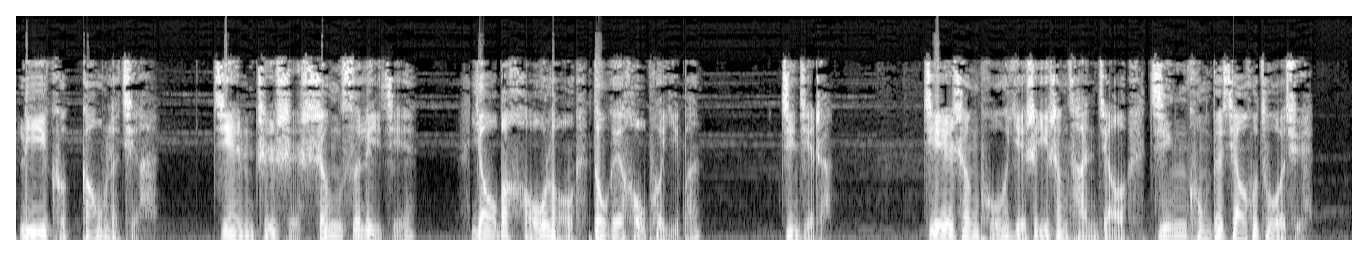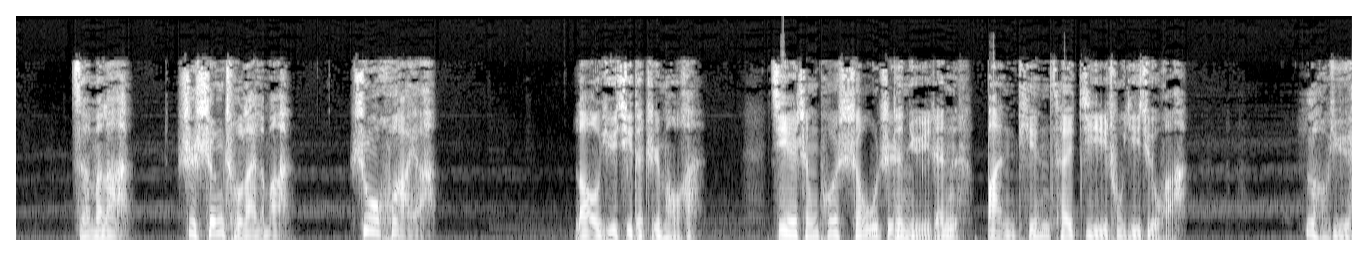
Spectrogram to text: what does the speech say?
立刻高了起来，简直是声嘶力竭，要把喉咙都给吼破一般。紧接着，接生婆也是一声惨叫，惊恐的向后坐去。怎么了？是生出来了吗？说话呀！老于急得直冒汗，接生婆手指着女人，半天才挤出一句话：“老于，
